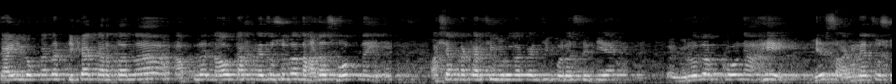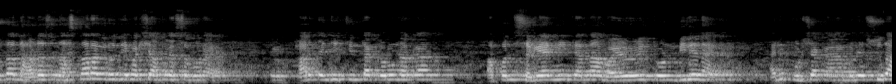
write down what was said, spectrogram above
काही लोकांना टीका करताना आपलं नाव टाकण्याचं सुद्धा धाडस होत नाही. अशा प्रकारची विरोधकांची परिस्थिती आहे. तर विरोधक कोण आहे हे सांगण्याचं सुद्धा धाडस नसणारा विरोधी पक्ष आपल्यासमोर आहे. फार त्यांची चिंता करू नका. आपण सगळ्यांनी त्यांना वेळोवेळी तोंड दिलेलं आहे. आणि पुढच्या काळामध्ये सुद्धा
